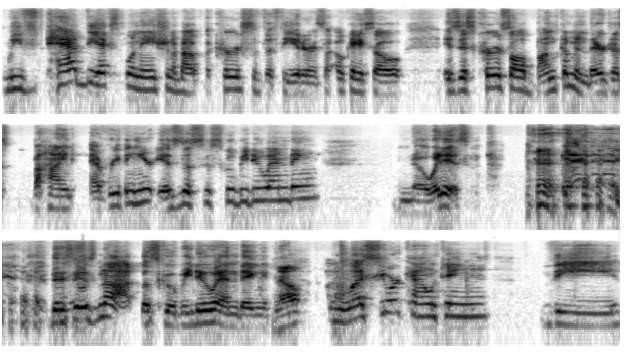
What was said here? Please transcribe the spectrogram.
we've had the explanation about the curse of the theater. It's like, okay, so is this curse all bunkum and they're just behind everything here? Is this the Scooby Doo ending? No, it isn't. This is not the Scooby Doo ending no. unless you're counting the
